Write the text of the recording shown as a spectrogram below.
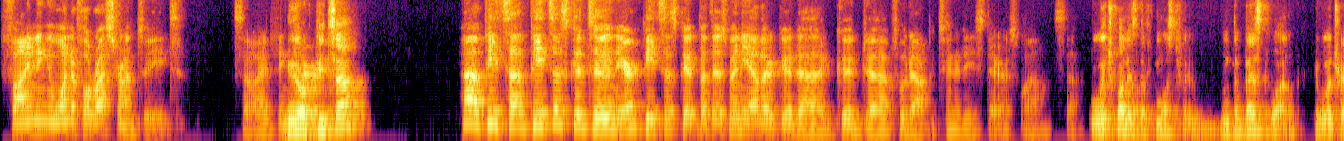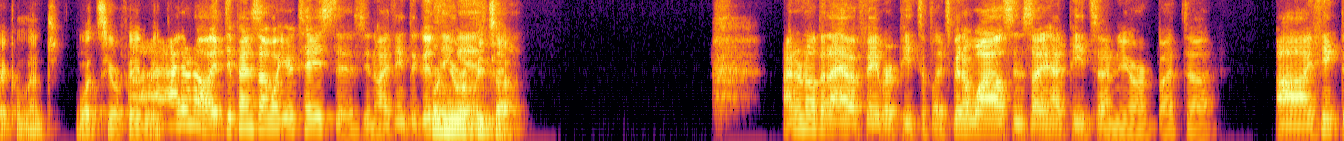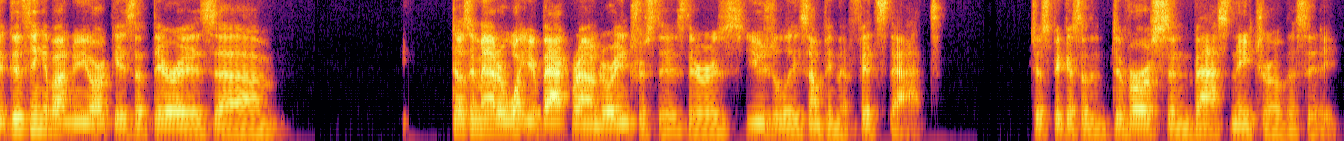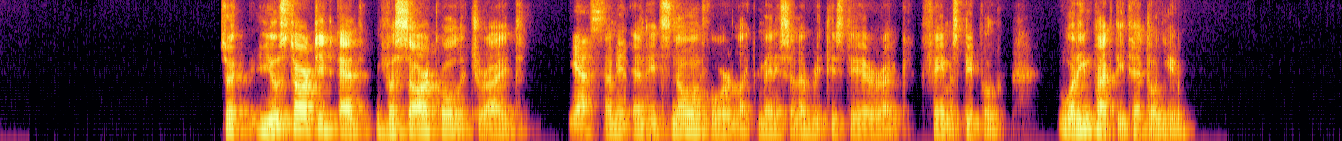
finding a wonderful restaurant to eat. So I think New York pizza. Uh, pizza, pizza's good too. New York pizza's good, but there's many other good, uh, good uh, food opportunities there as well. So Which one is the most the best one you would recommend? What's your favorite? I, I don't know. It depends on what your taste is. You know, I think the good For thing New York is pizza. I don't know that I have a favorite pizza place. It's been a while since I had pizza in New York, but uh, uh, I think the good thing about New York is that there is um, doesn't matter what your background or interest is, there is usually something that fits that, just because of the diverse and vast nature of the city. So you started at Vassar College, right? Yes. I mean, and it's known for like many celebrities there, like famous people. What impact it had on you?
